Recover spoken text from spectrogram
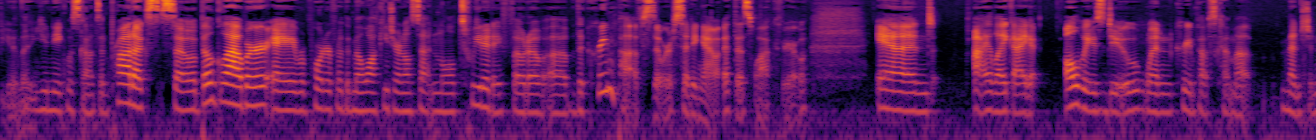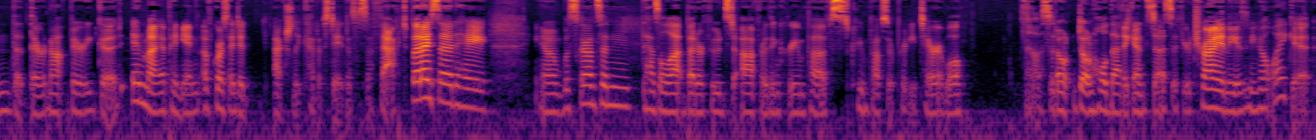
you know, the unique Wisconsin products. So Bill Glauber, a reporter for the Milwaukee Journal Sentinel, tweeted a photo of the cream puffs that were sitting out at this walkthrough. And I, like I always do when cream puffs come up, mentioned that they're not very good, in my opinion. Of course, I did actually kind of state this as a fact, but I said, hey, you know, Wisconsin has a lot better foods to offer than cream puffs. Cream puffs are pretty terrible. Uh, so don't don't hold that against us if you're trying these and you don't like it.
